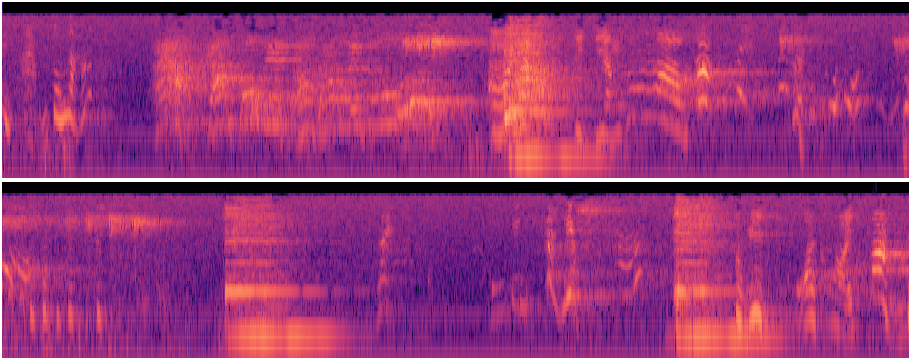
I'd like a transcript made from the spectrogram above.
你敢动啊？啊，敢动也敢打我一刀。啊，你想动啊？来，红军上六。注意，快快上六。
